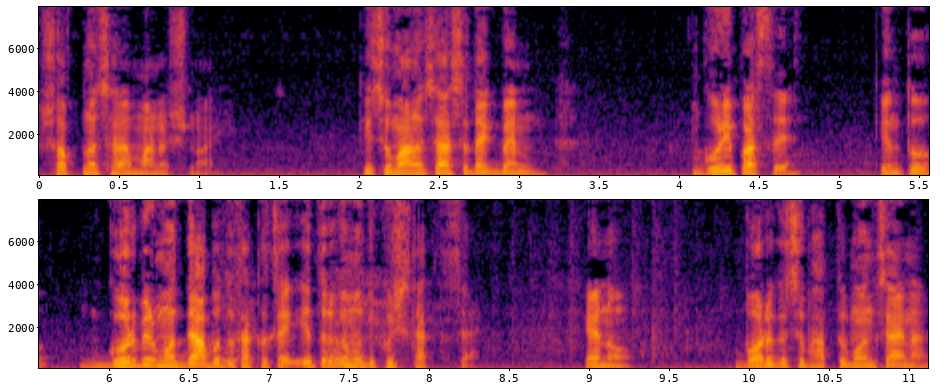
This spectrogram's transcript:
স্বপ্ন ছাড়া মানুষ নয়। কিছু মানুষ আছে দেখবেন, গরিব আছে, কিন্তু গরিবের মধ্যে আবদ্ধ থাকতে চায় এতটুকুর মধ্যে খুশি থাকতে চায়। কেন? বড় কিছু ভাবতে মন চায় না।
